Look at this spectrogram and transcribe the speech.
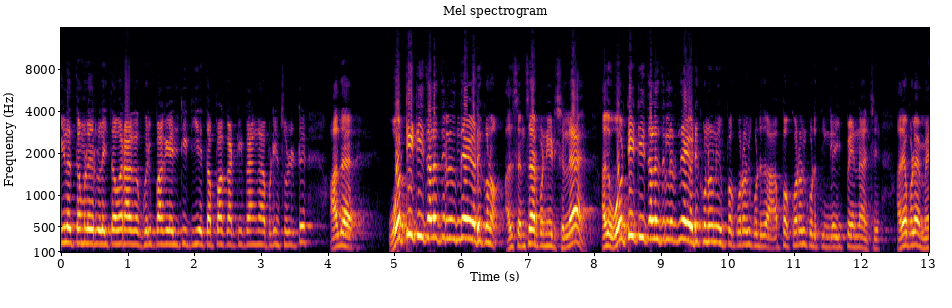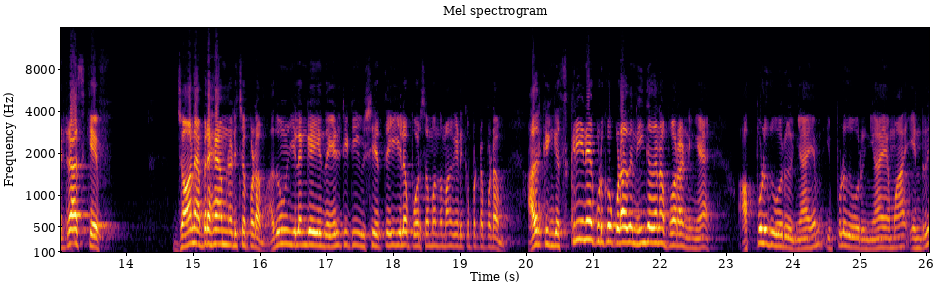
ஈழத்தமிழர்களை தவறாக குறிப்பாக எல்டிடியை தப்பாக காட்டிட்டாங்க அப்படின்னு சொல்லிட்டு அதை ஓடிடி தளத்திலிருந்தே எடுக்கணும். அது சென்சார் பண்ணிடுச்சுல்ல? அது ஓடிடி தளத்திலிருந்தே எடுக்கணும்னு இப்போ குரல் கொடு அப்போ குரல் கொடுத்தீங்களே இப்போ என்னாச்சு? அதே போல் மெட்ராஸ் கேஃப் ஜான் அப்ரஹாம் நடித்த படம் அதுவும் இலங்கை இந்த எல்டிடி விஷயத்தை ஈழப்போர் சம்பந்தமாக எடுக்கப்பட்ட படம். அதற்கு இங்கே ஸ்க்ரீனே கொடுக்கக்கூடாது நீங்கள் தானே போராடினீங்க. அப்பொழுது ஒரு நியாயம் இப்பொழுது ஒரு நியாயமா என்று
